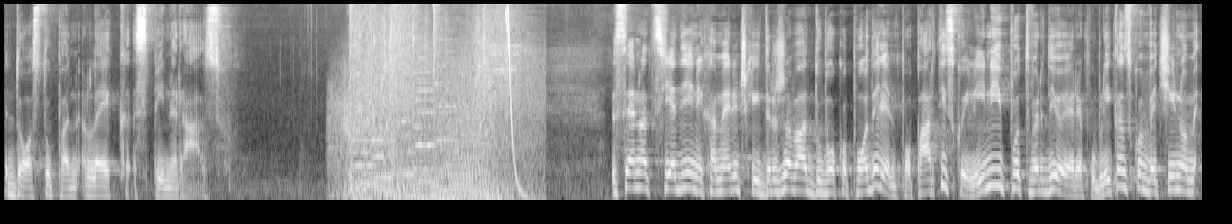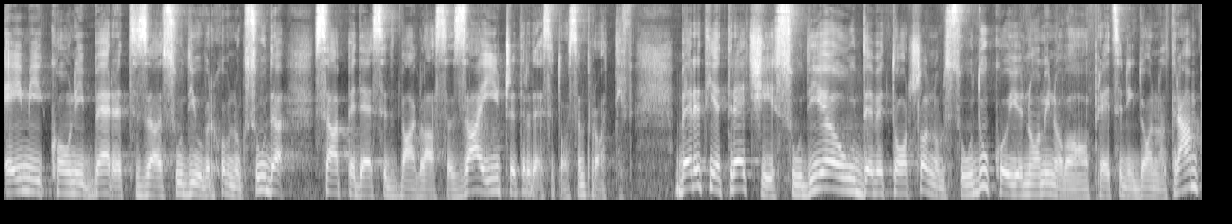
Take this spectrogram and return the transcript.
dostupan lek Spinrazu. Thank you. Senat Sjedinjenih američkih država, duboko podeljen po partijskoj liniji, potvrdio je republikanskom većinom Amy Coney Barrett za sudiju Vrhovnog suda sa 52 glasa za i 48 protiv. Beret je treći sudija u devetočlanom sudu koji je nominovao predsednik Donald Trump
